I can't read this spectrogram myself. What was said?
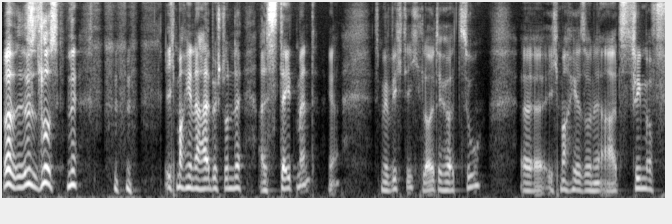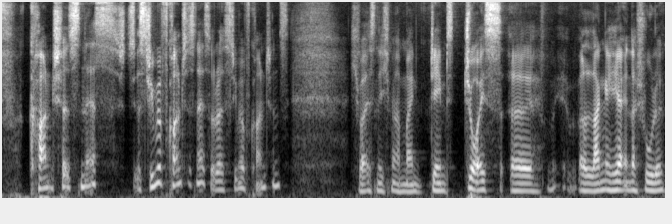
Was ist los? Ne? Ich mache hier eine halbe Stunde als Statement. Ja? Ist mir wichtig, Leute, hört zu. Äh, ich mache hier so eine Art Stream of Consciousness. Stream of Consciousness oder Stream of Conscience ich weiß nicht mal, mein James Joyce äh, war lange her in der Schule.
